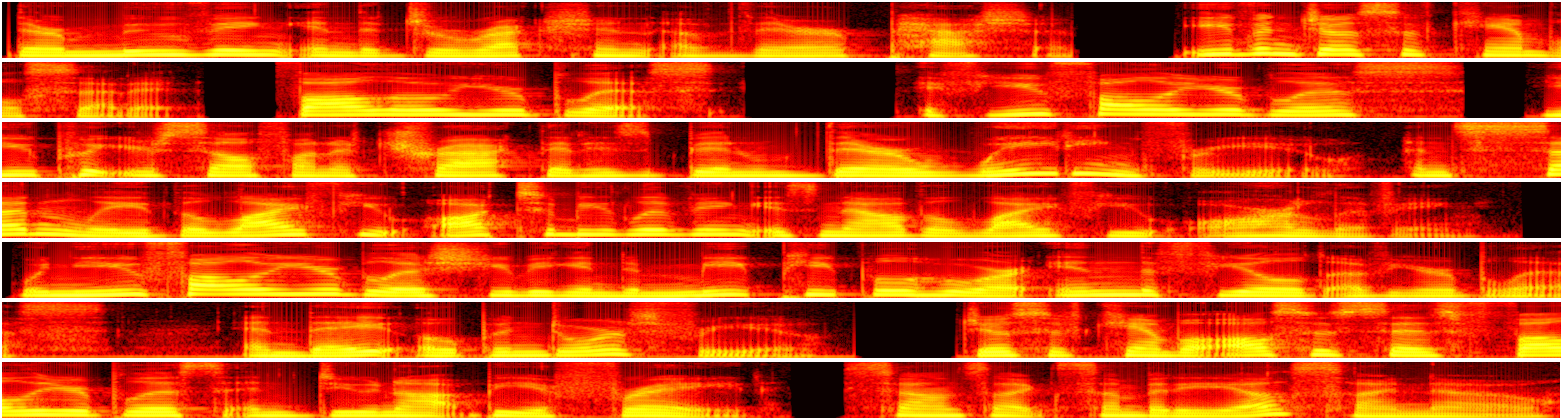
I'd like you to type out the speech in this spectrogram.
They're moving in the direction of their passion. Even Joseph Campbell said it follow your bliss. If you follow your bliss, you put yourself on a track that has been there waiting for you. And suddenly, the life you ought to be living is now the life you are living. When you follow your bliss, you begin to meet people who are in the field of your bliss, and they open doors for you. Joseph Campbell also says, Follow your bliss and do not be afraid. Sounds like somebody else I know.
